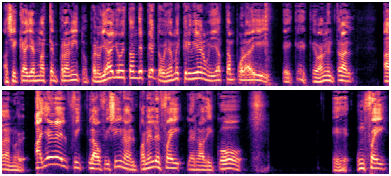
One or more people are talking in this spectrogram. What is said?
así que allá es más tempranito. Pero ya ellos están despiertos, ya me escribieron y ya están por ahí eh, que, van a entrar a las nueve. Ayer la oficina, el panel de FEI, le radicó eh, un FEI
